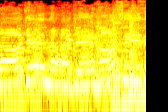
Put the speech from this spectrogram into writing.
लाजे लाजे हाँसी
